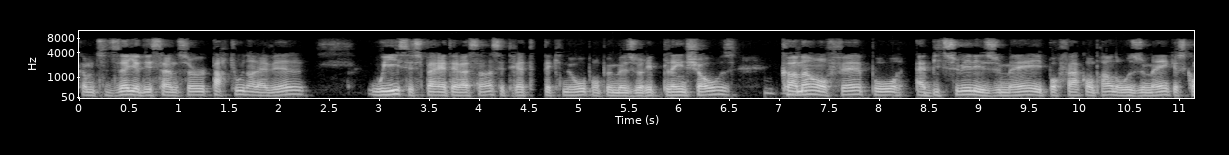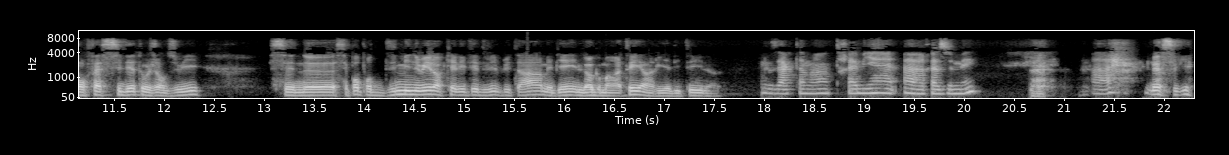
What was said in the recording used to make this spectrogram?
Comme tu disais, il y a des sensors partout dans la ville. Oui, c'est super intéressant, c'est très techno, puis on peut mesurer plein de choses. Comment on fait pour habituer les humains et pour faire comprendre aux humains que ce qu'on facilite aujourd'hui, c'est ne, c'est pas pour diminuer leur qualité de vie plus tard, mais bien l'augmenter en réalité. Là. Exactement, très bien euh, résumé. Merci.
